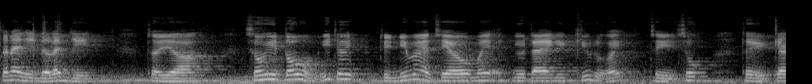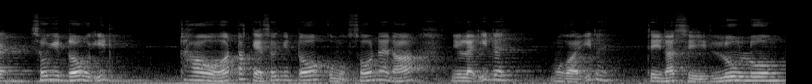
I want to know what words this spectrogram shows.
Cái này thì được làm gì? Thì uh, số nguyên tố một ít ấy thì nếu mà theo mấy người ta nghiên cứu được ấy thì số thì các số nguyên tố của x thâu hết tất cả số nguyên tố của một số này đó như là x đây một gọi x đây thì nó sẽ luôn luôn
